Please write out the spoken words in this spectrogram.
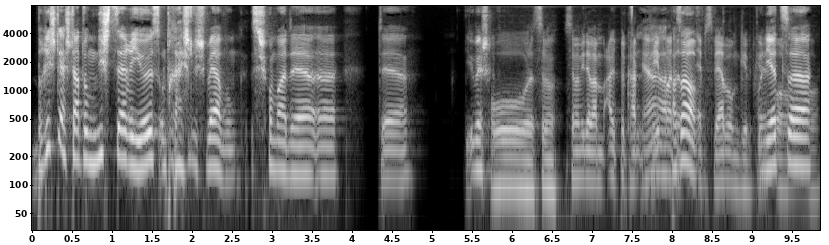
Berichterstattung nicht seriös und reichlich Werbung. Ist schon mal der, äh, der, die Überschrift. Oh, das sind wir, wieder beim altbekannten Ja, Thema, pass dass auf. es Apps Werbung gibt. Und jetzt, Oh, äh, oh.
